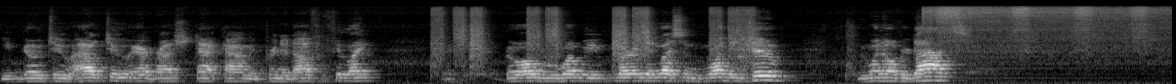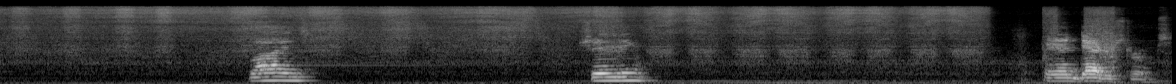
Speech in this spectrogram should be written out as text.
You can go to howtoairbrush.com and print it off if you like. Go over what we learned in Lesson 1 and 2. We went over dots, lines, shading, and dagger strokes.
